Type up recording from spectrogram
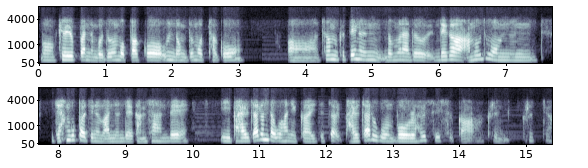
뭐 교육받는 것도 못 받고 운동도 못 하고 어, 전 그때는 너무나도 내가 아무도 없는 이제 한국까지는 왔는데 감사한데 이 발 자른다고 하니까 이제 짤, 발 자르고 뭘 할 수 있을까 그런 그렇죠.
